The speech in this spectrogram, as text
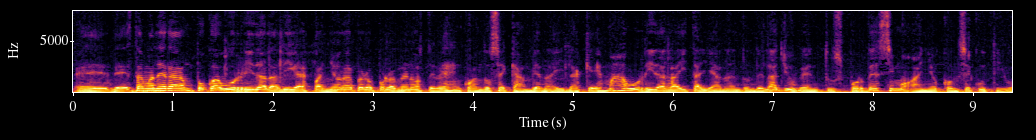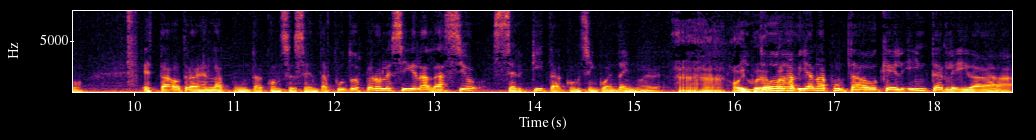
Eh, de esta manera un poco aburrida la liga española, pero por lo menos de vez en cuando se cambian ahí. La que es más aburrida es la italiana, en donde la Juventus por décimo año consecutivo está otra vez en la punta con 60 puntos, pero le sigue la Lazio cerquita con 59. y todos habían apuntado que el Inter le iba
